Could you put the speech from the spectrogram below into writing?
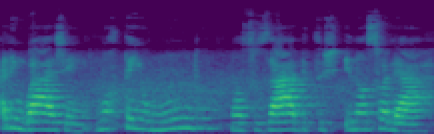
A linguagem norteia o mundo, nossos hábitos e nosso olhar.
